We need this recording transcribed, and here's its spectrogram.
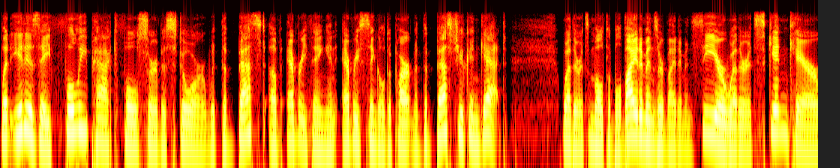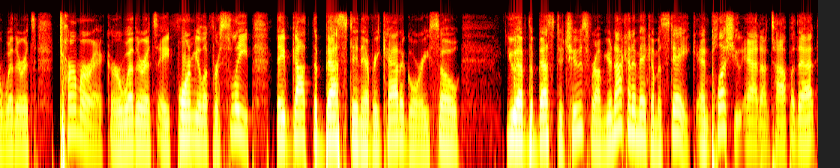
But it is a fully packed full service store with the best of everything in every single department, the best you can get whether it's multiple vitamins or vitamin C, or whether it's skincare, or whether it's turmeric, or whether it's a formula for sleep. They've got the best in every category. So you have the best to choose from. You're not going to make a mistake. And plus, you add on top of that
